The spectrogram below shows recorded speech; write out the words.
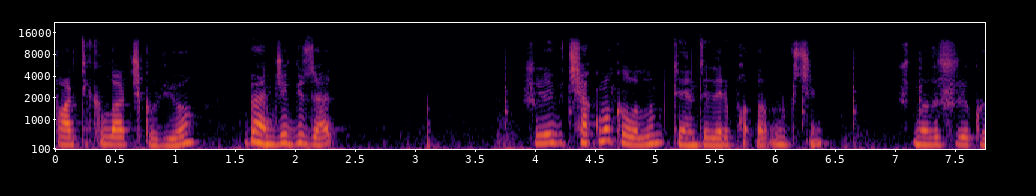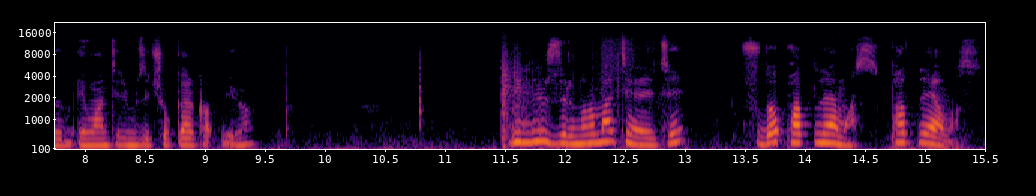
partiküller çıkarıyor. Bence güzel. Şöyle bir çakmak alalım TNT'leri patlatmak için. Şunları da şuraya koyalım. Envanterimize çok yer kaplıyor. Bildiğiniz üzere normal TNT suda patlayamaz. Patlayamaz.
